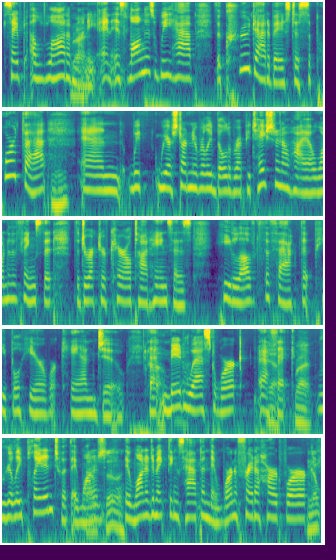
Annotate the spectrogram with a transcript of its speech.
Saved a lot of money. And as long as we have the crew database to support that, mm-hmm. and we we are starting to really build a reputation in Ohio, one of the things that the director of Carol Todd Haynes said is he loved the fact that people here were can do. That Midwest work ethic right. really played into it. They wanted Absolutely. they wanted to make things happen. They weren't afraid of hard work. Nope.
